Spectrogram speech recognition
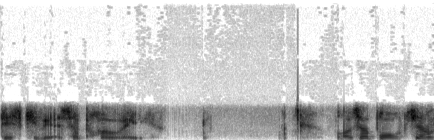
det skal vi altså prøve af. Og så brugte jeg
